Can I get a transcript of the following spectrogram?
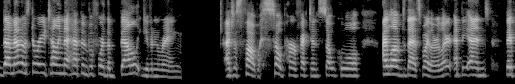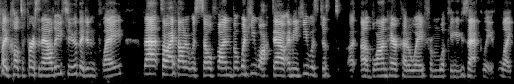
the amount of storytelling that happened before the bell even rang I just thought was so perfect and so cool. I loved that spoiler alert at the end. They played Cult of Personality too. They didn't play that, so I thought it was so fun. But when he walked out, I mean, he was just a, a blonde haircut away from looking exactly like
